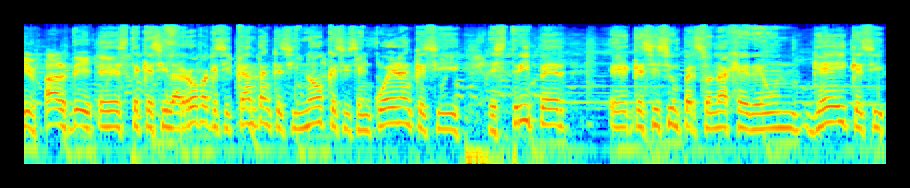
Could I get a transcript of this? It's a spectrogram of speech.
Garibaldi. Este, que si la ropa, que si cantan, que si no, que si se encueran, que si stripper, eh, que si es un personaje de un gay, que si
